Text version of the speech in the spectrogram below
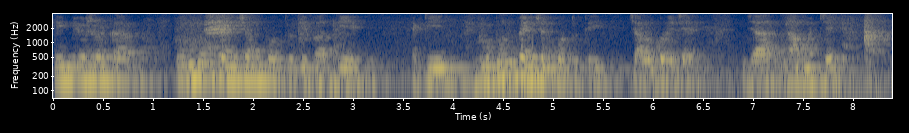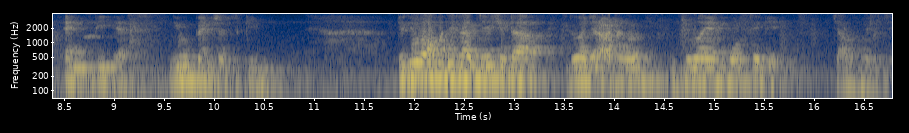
কেন্দ্রীয় সরকার পুরনো পেনশন পদ্ধতি বাদ দিয়ে একটি নতুন পেনশন পদ্ধতি চালু করেছে, যার নাম হচ্ছে এনপিএস নিউ পেনশন স্কিম যদিও আমাদের রাজ্যে সেটা দু হাজার আঠারো জুলাইয়ের পর থেকে চালু হয়েছে।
